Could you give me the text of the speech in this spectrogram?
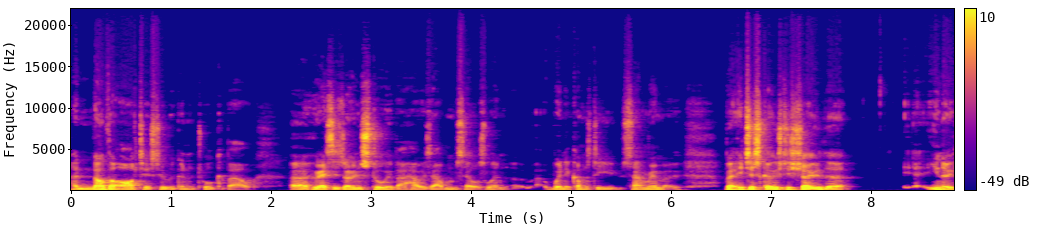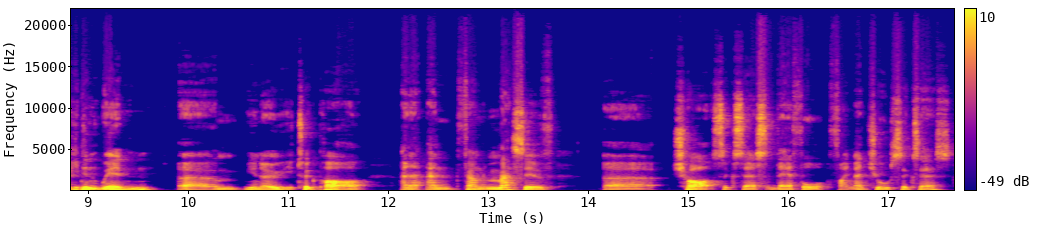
another artist who we're going to talk about, uh, who has his own story about how his album sales went uh, when it comes to San Remo. But it just goes to show that you know he didn't win. Um, you know he took part and and found massive uh, chart success, therefore financial success.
